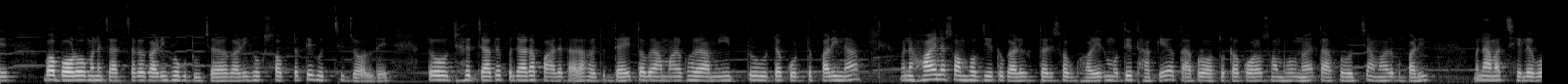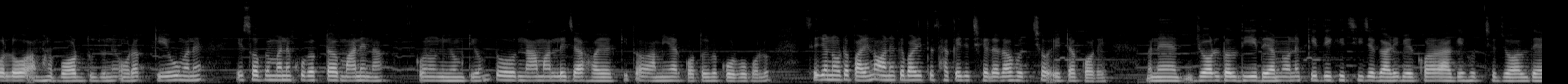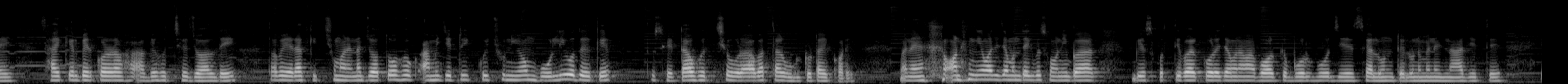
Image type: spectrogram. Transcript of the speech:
বা বড় মানে চার চাকা গাড়ি হোক, দু চাকা গাড়ি হোক সবটাতে হচ্ছে জল দেয়। তো যাদের, যারা পারে তারা হয়তো দেয়, তবে আমার ঘরে আমি তো ওটা করতে পারি না। মানে হয় না সম্ভব যেহেতু গাড়ি টাড়ি সব ঘরের মধ্যে থাকে তারপর অতটা করা সম্ভব নয়। তারপর হচ্ছে আমার বাড়ির মানে আমার ছেলে বলো, আমার বর দুজনে, ওরা কেউ মানে এসবে মানে খুব একটা মানে না। কোনো নিয়ম টিয়ম। তো না মানলে যা হয় আর কি, তো আমি আর কতই বা করব বলো? সেই জন্য ওটা পারি না। অনেকে বাড়িতে থাকে যে ছেলেরা হচ্ছে এটা করে। মানে জল টল দিয়ে দেয়। আমি অনেককেই দেখেছি যে গাড়ি বের করার আগে হচ্ছে জল দেয়, সাইকেল বের করার আগে হচ্ছে জল দেয়। তবে এরা কিচ্ছু মানে না। যত হোক আমি যেটি কিছু নিয়ম বলি ওদেরকে, তো সেটাও হচ্ছে ওরা আবার তার উল্টোটাই করে। মানে অনেক নিয়ম আছে। যেমন দেখবে শনিবার, বৃহস্পতিবার করে যেমন আমার বরকে বলব যে স্যালুন টেলুনে মানে না যেতে।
